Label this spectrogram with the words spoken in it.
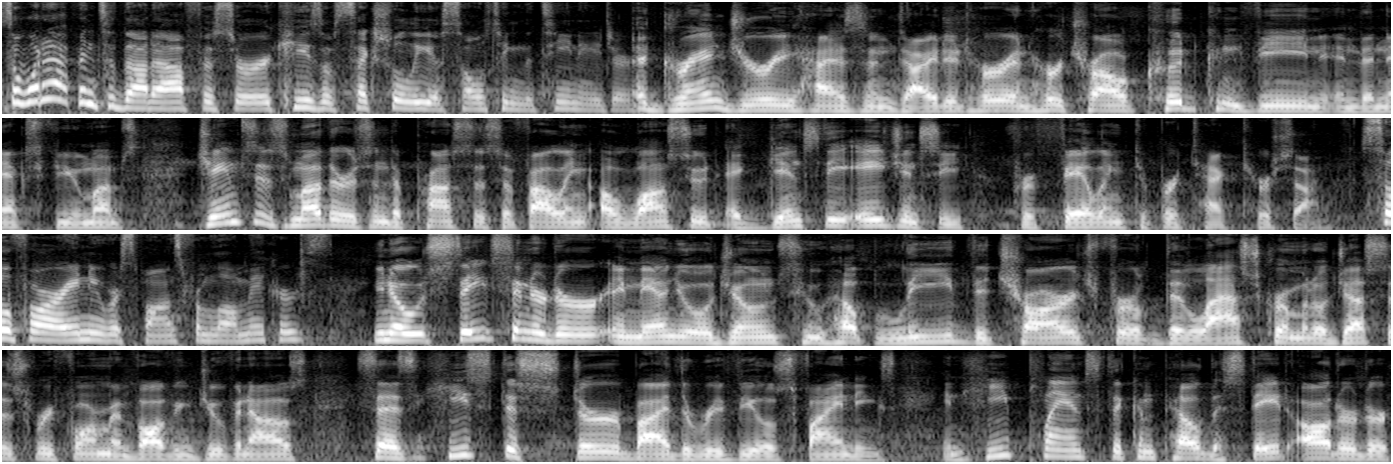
So what happened to that officer accused of sexually assaulting the teenager? A grand jury has indicted her and her trial could convene in the next few months. James's mother is in the process of filing a lawsuit against the agency for failing to protect her son. So far, any response from lawmakers? You know, State Senator Emanuel Jones, who helped lead the charge for the last criminal justice reform involving juveniles, says he's disturbed by the reveal's findings and he plans to compel the state auditor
